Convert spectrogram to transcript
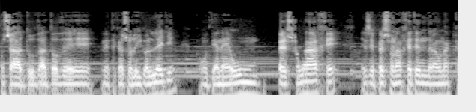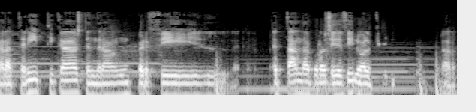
o sea, a tus datos de, en este caso League of Legends, como tienes un personaje, ese personaje tendrá unas características, tendrá un perfil estándar, por así decirlo, al que Claro.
